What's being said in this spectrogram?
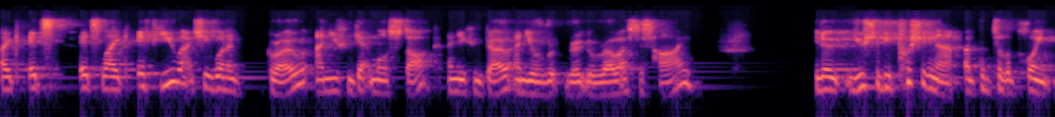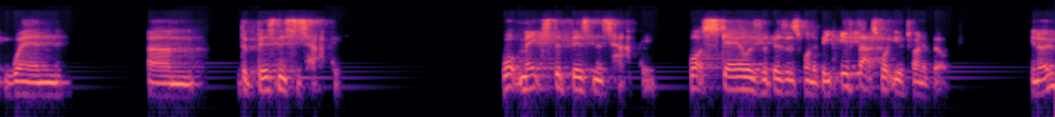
like it's it's like if you actually want to grow and you can get more stock and you can go and your, your ROAS is high, you know, you should be pushing that up until the point when um, the business is happy. What makes the business happy? What scale does the business want to be if that's what you're trying to build? You know,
